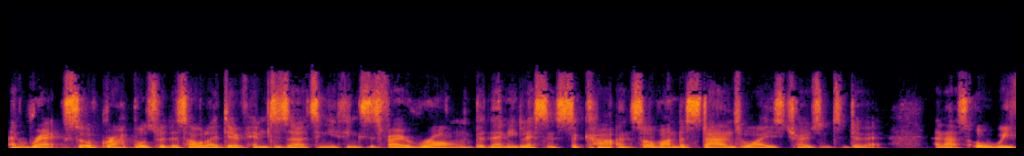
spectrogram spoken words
And Rex sort of grapples with this whole idea of him deserting. He thinks it's very wrong, but then he listens to Cut and sort of understands why he's chosen to do it. And that's all we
